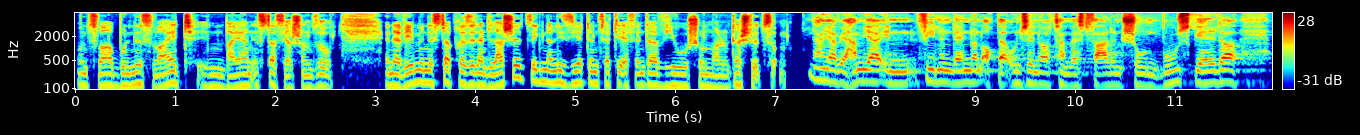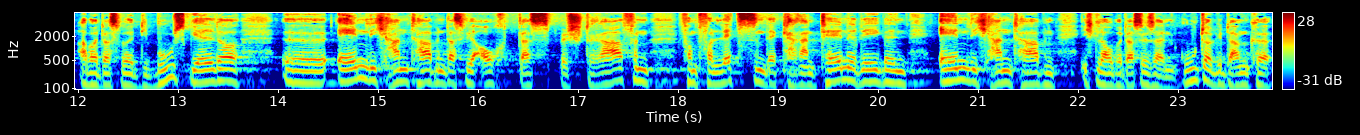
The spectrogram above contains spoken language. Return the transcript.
und zwar bundesweit. In Bayern ist das ja schon so. NRW-Ministerpräsident Laschet signalisiert im ZDF-Interview schon mal Unterstützung. Naja, wir haben ja in vielen Ländern, auch bei uns in Nordrhein-Westfalen, schon Bußgelder. Aber dass wir die Bußgelder äh, ähnlich handhaben, dass wir auch das Bestrafen vom Verletzten der Quarantäneregeln ähnlich handhaben. Ich glaube, das ist ein guter Gedanke.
